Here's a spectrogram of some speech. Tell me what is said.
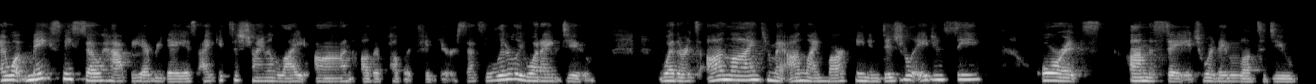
And what makes me so happy every day is I get to shine a light on other public figures. That's literally what I do. Whether it's online through my online marketing and digital agency, or it's on the stage where they love to do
